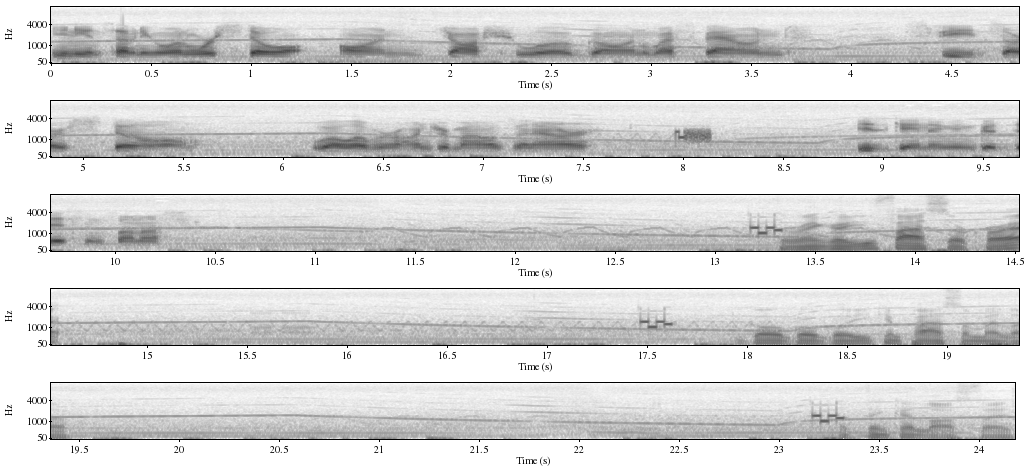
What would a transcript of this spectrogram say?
Union 71, we're still on Joshua going westbound. Speeds are still well over 100 miles an hour. He's gaining a good distance on us. Durango, you faster, correct? Go, go, go. You can pass on my left. I think I lost eyes.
